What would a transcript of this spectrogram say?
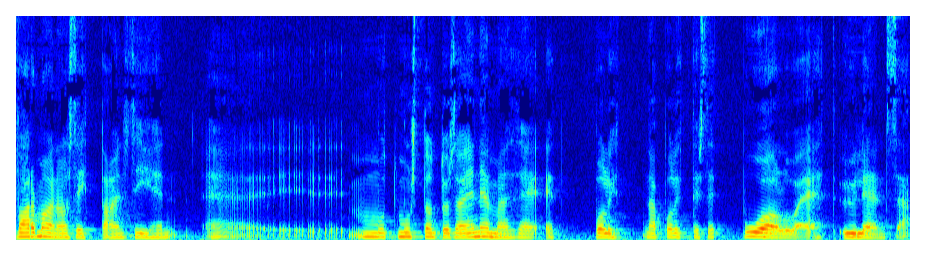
Varmaan osittain siihen, mutta musta tuntuu se enemmän se, että poli, nämä poliittiset puolueet yleensä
